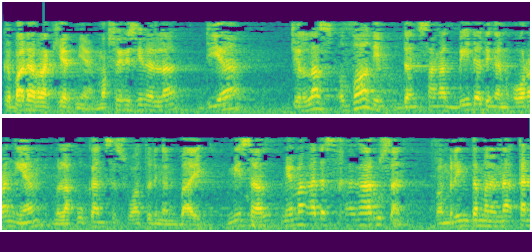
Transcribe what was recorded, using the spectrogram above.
kepada rakyatnya. Maksudnya di sini adalah dia jelas zalim dan sangat beda dengan orang yang melakukan sesuatu dengan baik. Misal, memang ada keharusan pemerintah menenakan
